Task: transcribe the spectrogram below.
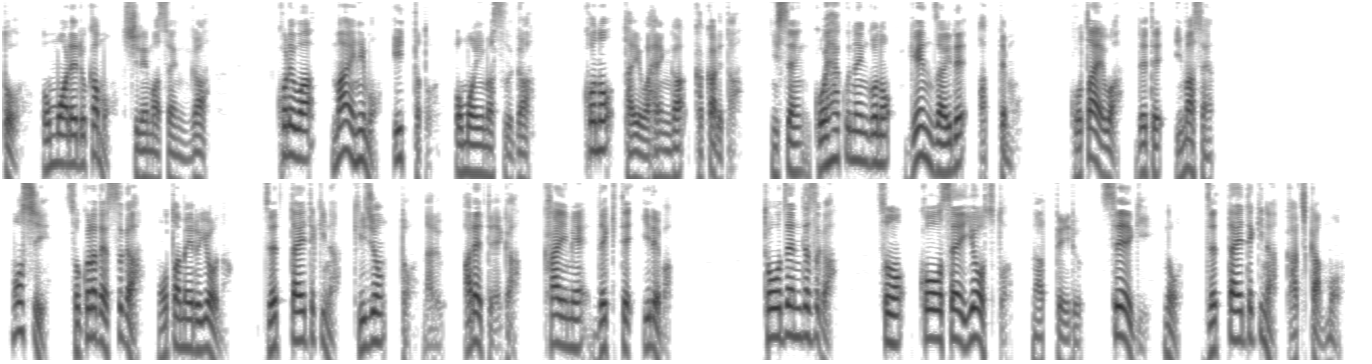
と思われるかもしれませんが、これは前にも言ったと思いますが、この対話編が書かれた2500年後の現在であっても、答えは出ていません。もし、ソクラテスが求めるような絶対的な基準となるアレテが解明できていれば、当然ですが、その構成要素となっている正義の絶対的な価値観も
